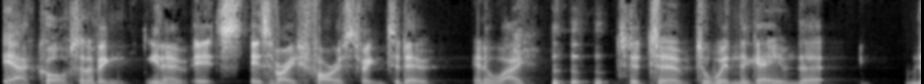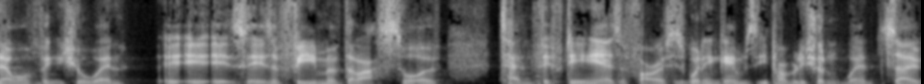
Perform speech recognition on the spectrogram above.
Yeah, of course. And I think, you know, it's, it's a very Forest thing to do in a way to, to, to win the game that no one thinks you'll win. It, it's, it's a theme of the last sort of 10, 15 years of Forest is winning games that you probably shouldn't win. So,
